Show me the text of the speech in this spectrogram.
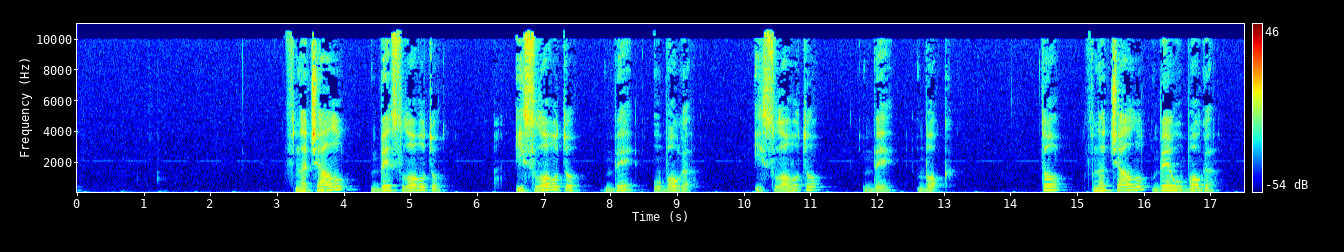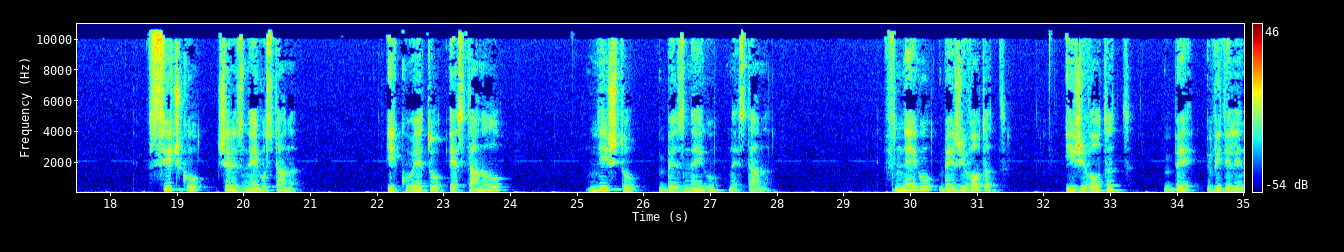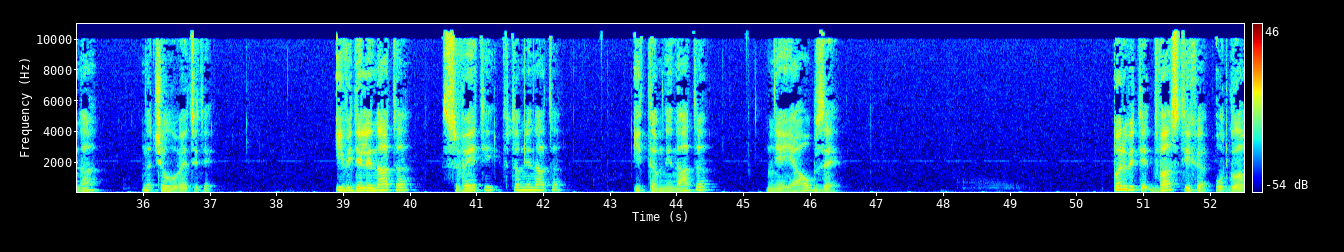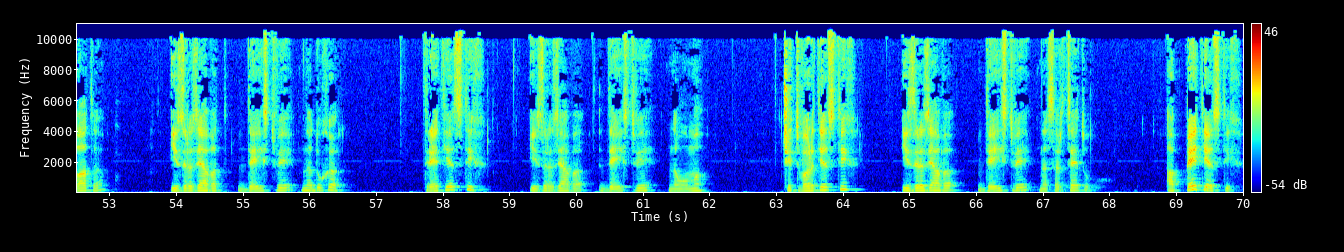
В начало бе Словото, и Словото бе у Бога, и Словото бе Бог. То в начало бе у Бога. Всичко чрез Него стана. И което е станало, нищо без Него не стана. В Него бе животът, и животът бе виделина на человеците. И виделината свети в тъмнината, и тъмнината не я обзе. Първите два стиха от главата изразяват действие на духа. Третият стих изразява действие на ума. Четвъртият стих изразява действие на сърцето. А петият стих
